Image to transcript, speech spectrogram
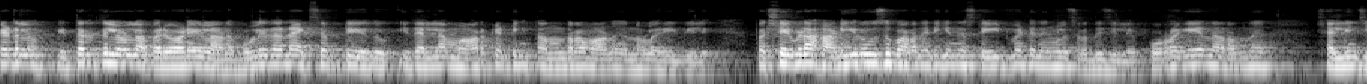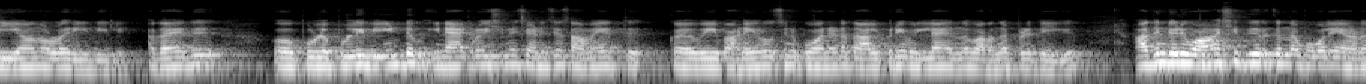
കേട്ടല്ലോ ഇത്തരത്തിലുള്ള പരിപാടികളാണ്. പുള്ളി തന്നെ അക്സെപ്റ്റ് ചെയ്തു ഇതെല്ലാം മാർക്കറ്റിംഗ് തന്ത്രമാണ് എന്നുള്ള രീതിയിൽ. പക്ഷെ ഇവിടെ ഹണി റോസ് പറഞ്ഞിരിക്കുന്ന സ്റ്റേറ്റ്മെന്റ് നിങ്ങൾ ശ്രദ്ധിച്ചില്ലേ? പുറകെ നടന്ന് ശല്യം ചെയ്യാന്നുള്ള രീതിയിൽ. അതായത് പുള്ളി പുള്ളി വീണ്ടും ഇനാഗ്രേഷന് ക്ഷണിച്ച സമയത്ത് ഈ ഹണി റോസിന് പോകാനായിട്ട് താല്പര്യമില്ല എന്ന് പറഞ്ഞപ്പോഴത്തേക്ക് അതിന്റെ ഒരു വാശി തീർക്കുന്ന പോലെയാണ്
